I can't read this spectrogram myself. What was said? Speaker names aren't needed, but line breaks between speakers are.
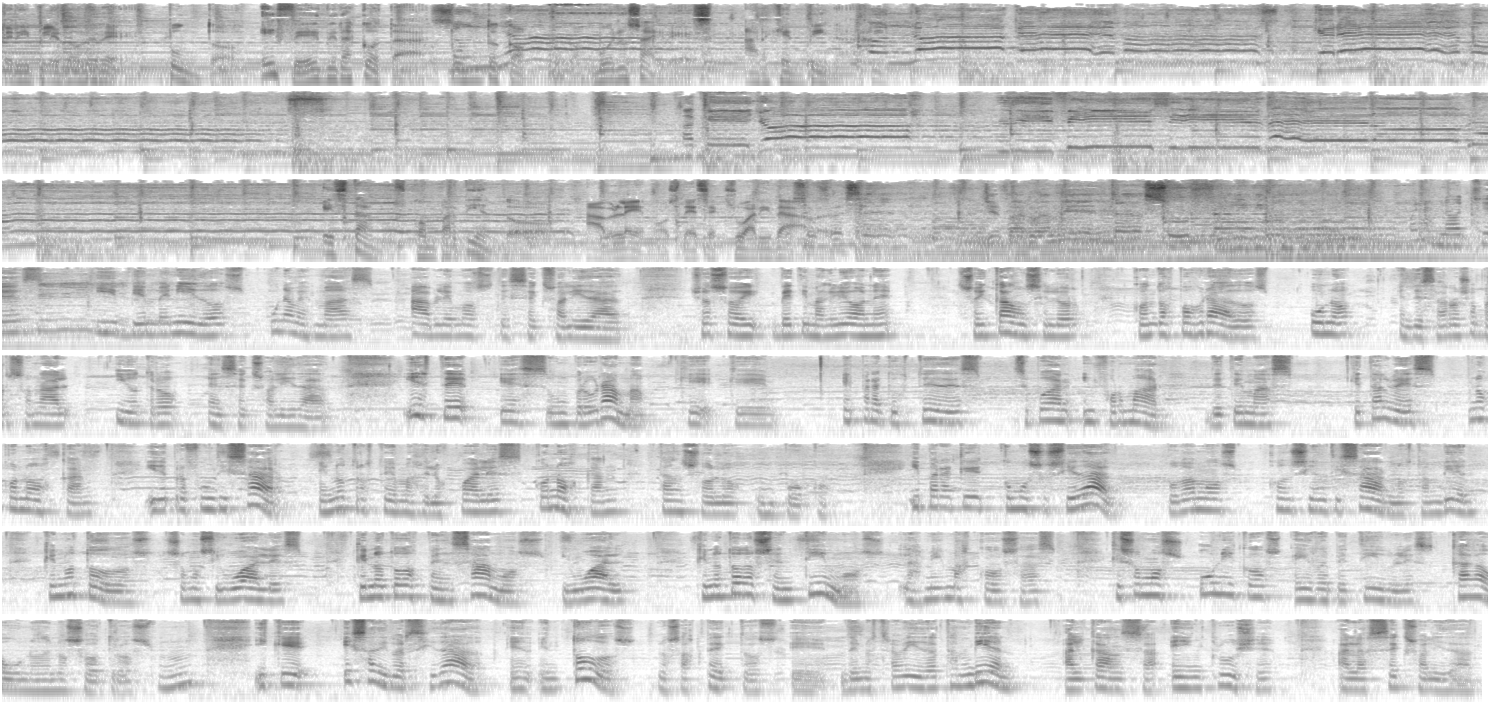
www.fmdakota.com Buenos Aires, Argentina.
Con lo que más queremos. Aquello difícil lograr.
Estamos compartiendo. Hablemos de sexualidad.
ofrecer, llevar la meta a su fin.
Buenas noches y bienvenidos una vez más a Hablemos de Sexualidad. Yo soy Betty Maglione, soy counselor con dos posgrados, uno en desarrollo personal y otro en sexualidad. Y este es un programa que, que es para que ustedes se puedan informar de temas que tal vez no conozcan y de profundizar en otros temas de los cuales conozcan tan solo un poco. Y para que como sociedad podamos concientizarnos también que no todos somos iguales, que no todos pensamos igual, que no todos sentimos las mismas cosas, que somos únicos e irrepetibles, cada uno de nosotros, y que esa diversidad en, en todos los aspectos eh, de nuestra vida también alcanza e incluye a la sexualidad.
